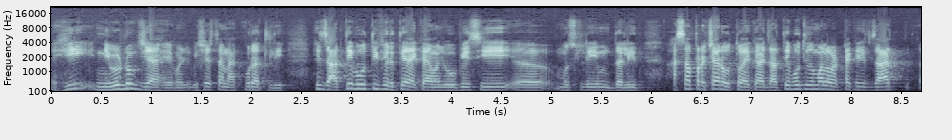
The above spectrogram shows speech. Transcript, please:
ही निवडणूक जी आहे म्हणजे विशेषतः नागपुरातली ही जातीभोवती फिरते आहे का? म्हणजे ओबीसी मुस्लिम दलित असा प्रचार होतो आहे का? जातीभोवती तुम्हाला वाटतं की जात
